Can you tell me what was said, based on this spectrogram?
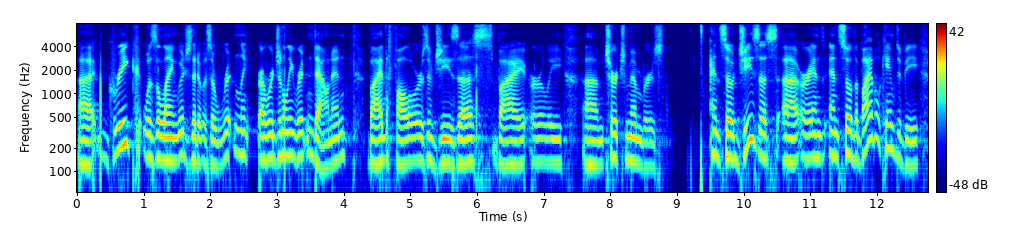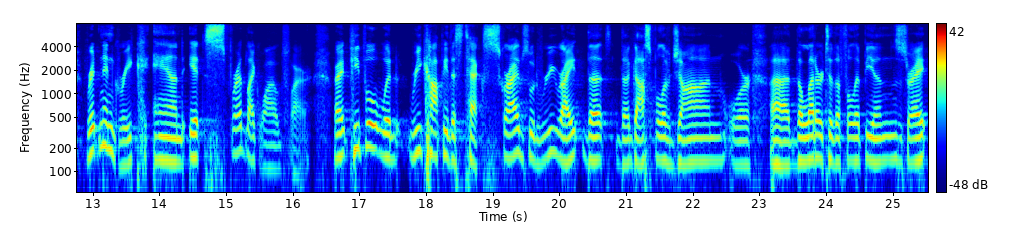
uh, Greek was a language that it was originally, originally written down in by the followers of Jesus, by early um, church members. And so Jesus, uh, or and, and so the Bible came to be written in Greek, and it spread like wildfire. Right? People would recopy this text. Scribes would rewrite the the Gospel of John or uh, the letter to the Philippians, right?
